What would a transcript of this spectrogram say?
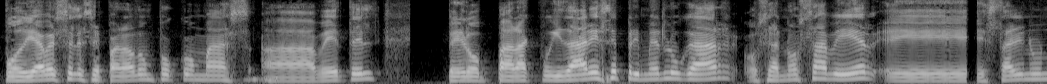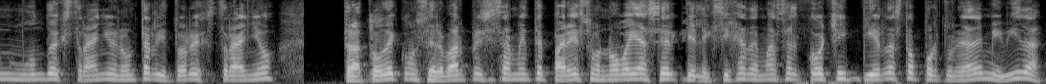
podría habérsele separado un poco más a Vettel, pero para cuidar ese primer lugar, o sea, no saber eh, estar en un mundo extraño, en un territorio extraño, trató de conservar precisamente para eso. No vaya a ser que le exija además al coche y pierda esta oportunidad de mi vida.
